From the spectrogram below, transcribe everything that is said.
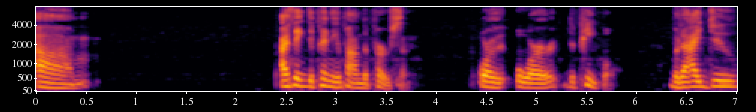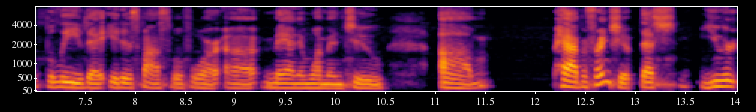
Um I think depending upon the person or or the people. But I do believe that it is possible for a man and woman to um have a friendship that's you're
